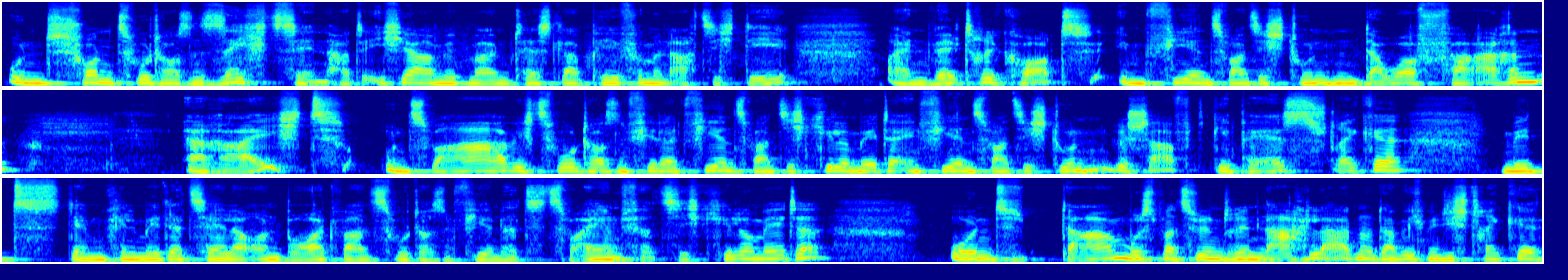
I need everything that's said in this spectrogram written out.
und schon 2016 hatte ich ja mit meinem Tesla P85D einen Weltrekord im 24-Stunden-Dauerfahren erreicht. Und zwar habe ich 2424 Kilometer in 24 Stunden geschafft. GPS-Strecke mit dem Kilometerzähler on board waren 2442 Kilometer. Und da muss man zwischendrin nachladen und da habe ich mir die Strecke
